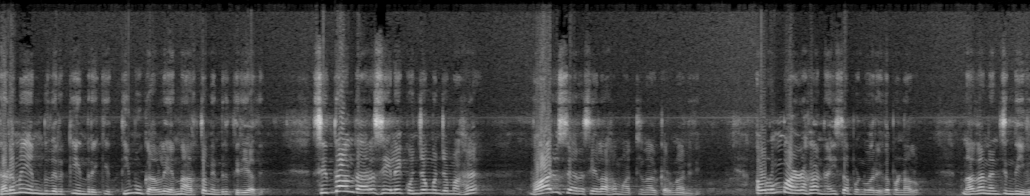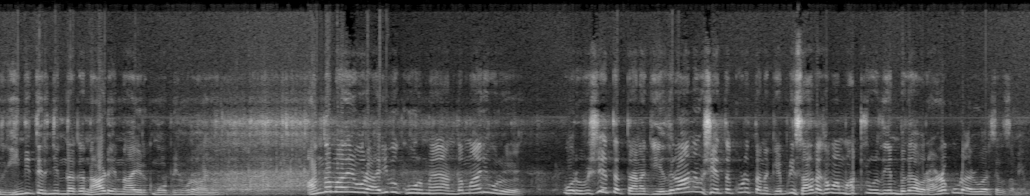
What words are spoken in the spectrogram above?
கடமை என்பதற்கு இன்றைக்கு திமுகவில் என்ன அர்த்தம் என்று தெரியாது. சித்தாந்த அரசியலை கொஞ்சம் கொஞ்சமாக வாரிசு அரசியலாக மாற்றினார் கருணாநிதி. அவர் ரொம்ப அழகாக நைஸாக பண்ணுவார் எதை பண்ணாலும். நான் தான் நினச்சிருந்தேன் இவருக்கு ஹிந்தி தெரிஞ்சிருந்தாக்கா நாடு என்ன ஆயிருக்குமோ அப்படின்னு கூட நான் அந்த மாதிரி ஒரு அறிவு கூர்மை அந்த மாதிரி ஒரு ஒரு விஷயத்தை தனக்கு எதிரான விஷயத்தை கூட தனக்கு எப்படி சாதகமாக மாற்றுவது என்பதை அவர் அழக்கூட அழுவார் சில சமயம்.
